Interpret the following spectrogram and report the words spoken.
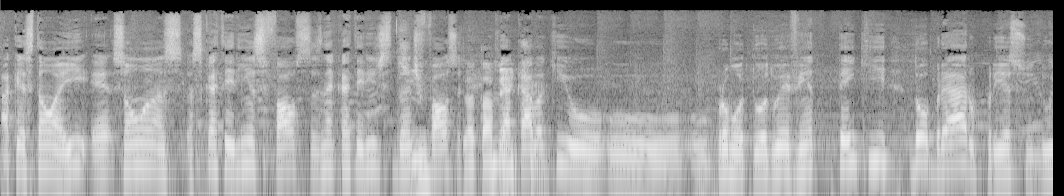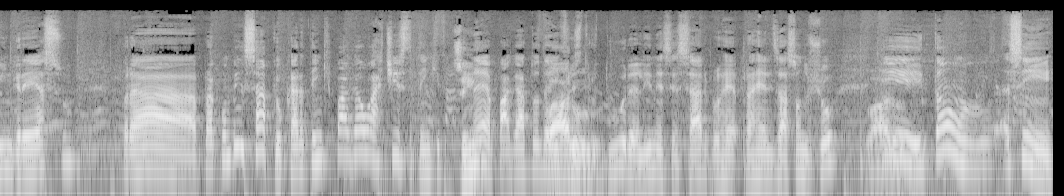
A questão aí é, são as, as carteirinhas falsas, né? Carteirinha de estudante Sim, falsa. exatamente. Que acaba que o, o, o promotor do evento tem que dobrar o preço do ingresso para compensar, porque o cara tem que pagar o artista, tem que Sim, né, pagar toda a claro. infraestrutura ali necessária para a realização do show. Claro. E então, assim,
